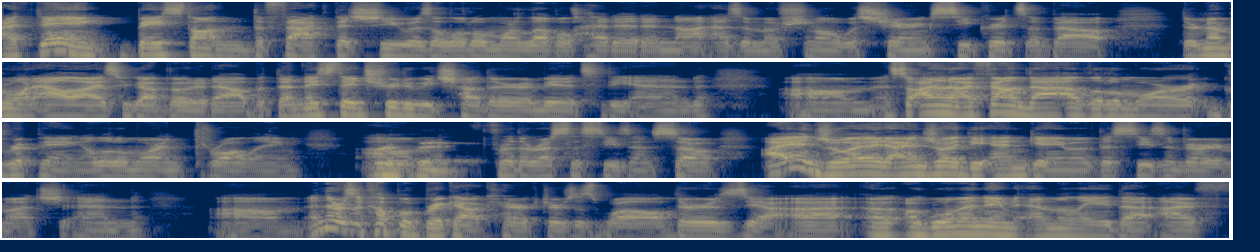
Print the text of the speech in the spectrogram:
I think based on the fact that she was a little more level headed and not as emotional with sharing secrets about their number one allies who got voted out, but then they stayed true to each other and made it to the end. Um, and so I don't know, I found that a little more gripping, a little more enthralling um, for the rest of the season. So I enjoyed, I enjoyed the end game of this season very much. And, um, and there's a couple of breakout characters as well. There's, yeah, uh, a, a woman named Emily that I've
